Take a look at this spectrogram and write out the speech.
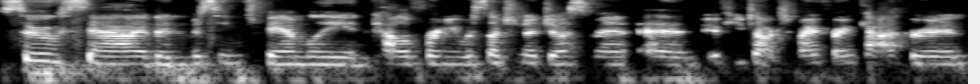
so sad and missing family in California was such an adjustment. And if you talk to my friend Catherine,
